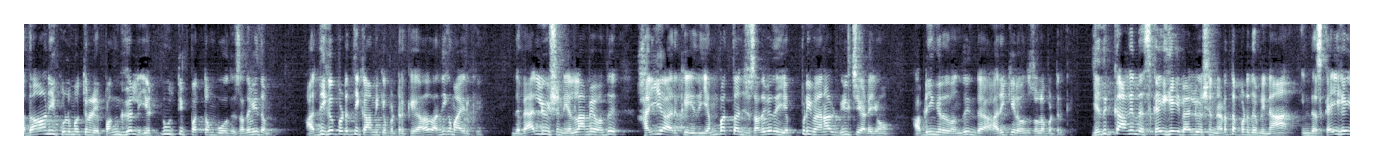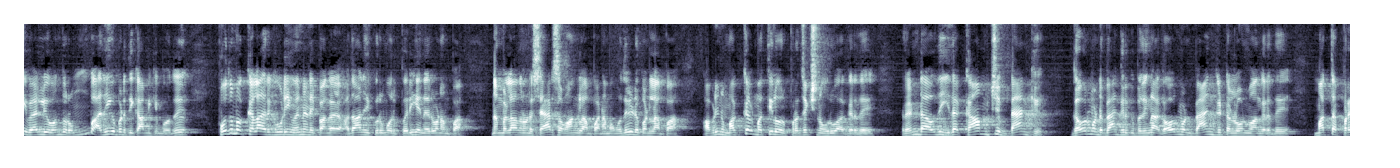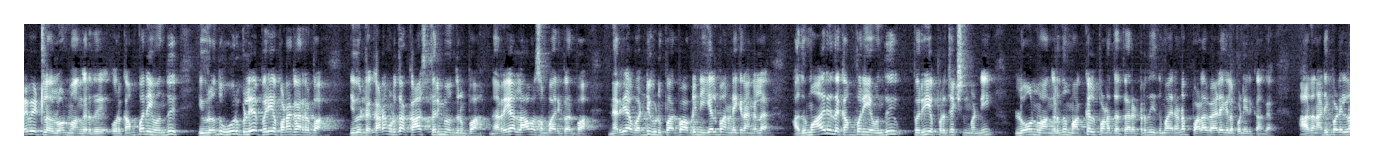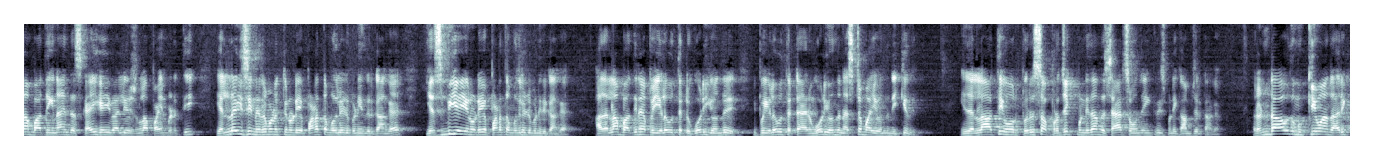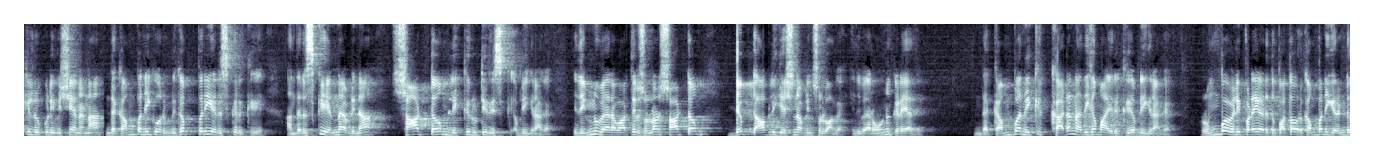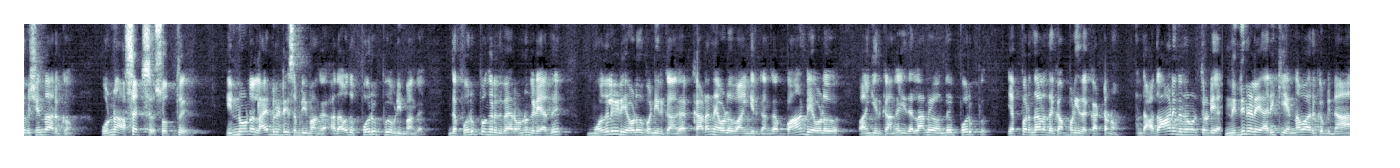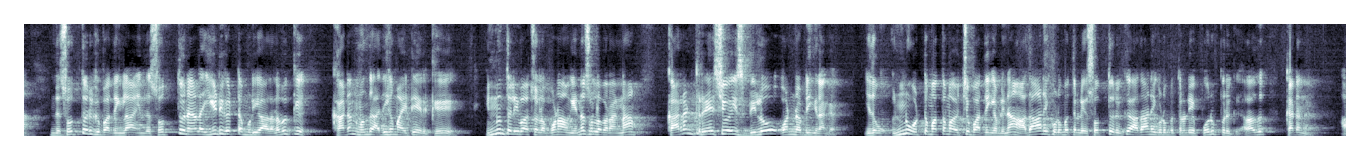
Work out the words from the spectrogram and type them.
அதானி குழுமத்தினுடைய பங்குகள் எட்நூற்றி பத்தொம்போது சதவீதம். அதிகப்படுத்தி காமிக்கப்பட்டிருக்கு. அதாவது அதிகமாயிருக்கு. இந்த வேல்யூஷன் எல்லாமே வந்து ஹையாக இருக்குது இது எண்பத்தஞ்சு சதவீதம் எப்படி வேணால் வீழ்ச்சி அடையும் அப்படிங்கிறது வந்து இந்த அறிக்கையில் வந்து சொல்லப்பட்டிருக்கு. எதுக்காக இந்த ஸ்கைஹை வேல்யூவேஷன் நடத்தப்படுது அப்படின்னா இந்த ஸ்கைஹை வேல்யூ வந்து ரொம்ப அதிகப்படுத்தி காமிக்கும் போது பொதுமக்களாக இருக்கக்கூடியவங்க என்ன நினைப்பாங்க? அதானி குறும் ஒரு பெரிய நிறுவனம்ப்பா. நம்ம எல்லாம் அதனோட ஷேர்ஸை வாங்கலாம்ப்பா. நம்ம முதலீடு பண்ணலாம்ப்பா. அப்படின்னு மக்கள் மத்தியில் ஒரு ப்ரொஜெக்ஷனை உருவாக்குறது. ரெண்டாவது இதை காமிச்சு பேங்க்கு கவர்மெண்ட் பேங்க் இருக்குது பார்த்தீங்களா கவர்மெண்ட் பேங்க் கிட்ட லோன் வாங்குறது மற்ற ப்ரைவேட்டில் லோன் வாங்குறது ஒரு கம்பெனி வந்து இவர் வந்து ஊருக்குள்ளேயே பெரிய பணக்காரர்ப்பா. இவர்கிட்ட கடன் கொடுத்தா காசு திரும்பி வந்துருப்பா நிறையா லாபம் சம்பாதிப்பார்ப்பா. நிறையா வட்டி கொடுப்பார்ப்பா அப்படின்னு இயல்பாக நினைக்கிறாங்கல்ல. அது மாதிரி இந்த கம்பெனியை வந்து பெரிய ப்ரொஜெக்ஷன் பண்ணி லோன் வாங்குறது மக்கள் பணத்தை திரட்டுறது இது மாதிரியான பல வேலைகளை பண்ணியிருக்காங்க. அதன் அடிப்படையிலாம் பார்த்தீங்கன்னா இந்த ஸ்கை கை வேல்யூஷன்லாம் பயன்படுத்தி எல்ஐசி நிறுவனத்தினுடைய பணத்தை முதலீடு பண்ணியிருக்காங்க எஸ்பிஐயினுடைய பணத்தை முதலீடு பண்ணியிருக்காங்க. அதெல்லாம் பார்த்தீங்கன்னா இப்போ எழுபத்தெட்டு கோடிக்கு வந்து இப்போ எழுபத்தெட்டாயிரம் கோடி வந்து நஷ்டமாகி வந்து நிற்குது இது எல்லாத்தையும் ஒரு பெருசாக ப்ரொஜெக்ட் பண்ணி தான் அந்த ஷேர்ஸை வந்து இன்க்ரீஸ் பண்ணி காமிச்சிருக்காங்க. ரெண்டாவது முக்கியமாக அந்த அறிக்கையில் இருக்கக்கூடிய விஷயம் என்னென்னா இந்த கம்பெனிக்கு ஒரு மிகப்பெரிய ரிஸ்க் இருக்குது அந்த ரிஸ்க் என்ன அப்படின்னா ஷார்ட் டேர்ம் லிக்விடிட்டி ரிஸ்க் அப்படிங்கிறாங்க. இது இன்னும் வேறு வார்த்தையில் சொல்லலாம் ஷார்ட் டேர்ம் டெப்ட் ஆப்ளிகேஷன் அப்படின்னு சொல்லுவாங்க. இது வேறு ஒன்றும் கிடையாது. இந்த கம்பெனிக்கு கடன் அதிகமாக இருக்குது அப்படிங்கிறாங்க. ரொம்ப வெளிப்படையாக எடுத்து பார்த்தா ஒரு கம்பெனிக்கு ரெண்டு விஷயம் தான் இருக்கும். ஒன்று அசட்ஸ் சொத்து. இன்னொன்று லைபிலிட்டிஸ் அப்படிம்பாங்க. அதாவது பொறுப்பு அப்படிம்பாங்க. இந்த பொறுப்புங்கிறது வேற ஒன்றும் கிடையாது. முதலீடு எவ்வளவு பண்ணியிருக்காங்க கடன் எவ்வளவு வாங்கியிருக்காங்க பாண்டு எவ்வளவு வாங்கியிருக்காங்க இதெல்லாமே வந்து பொறுப்பு. எப்போ இருந்தாலும் அந்த கம்பெனி இதை கட்டணும். இந்த அதானி நிறுவனத்தினுடைய நிதிநிலை அறிக்கை என்னவா இருக்கு அப்படின்னா இந்த சொத்து இருக்கு பார்த்தீங்களா இந்த சொத்துனால ஈடுகட்ட முடியாத அளவுக்கு கடன் வந்து அதிகமாயிட்டே இருக்கு. இன்னும் தெளிவாக சொல்ல போனால் அவங்க என்ன சொல்ல வராங்கன்னா current ratio is below one அப்படிங்கிறாங்க. இதை இன்னும் ஒட்டுமொத்தமாக வச்சு பார்த்தீங்க அப்படின்னா அதானி குடும்பத்தினுடைய சொத்து இருக்குது அதானி குடும்பத்தினுடைய பொறுப்பு இருக்குது அதாவது கடன்.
